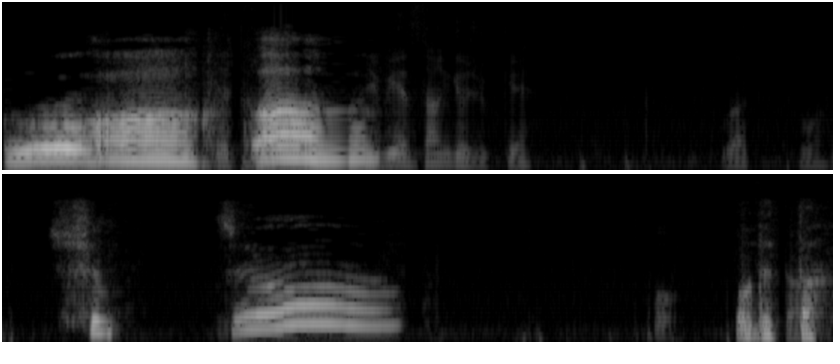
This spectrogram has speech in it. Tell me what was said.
우와, 내 다- 아, 내 위에서 당겨줄게. 우와 우와 슛, 쭉. 어, 어, 됐다.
